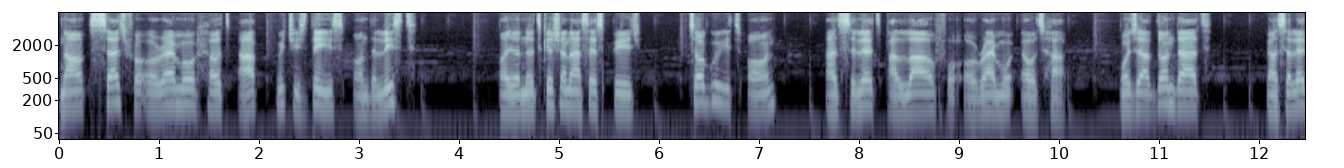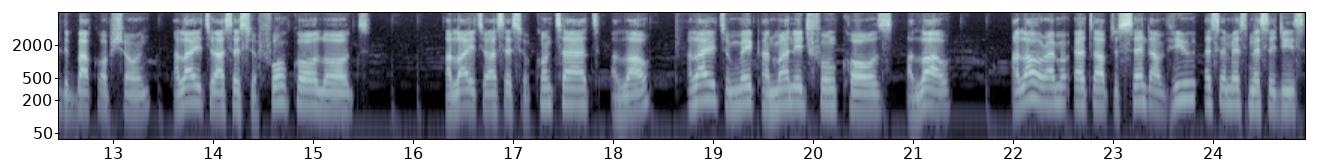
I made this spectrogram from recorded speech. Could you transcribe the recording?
Now search for Oraimo Health app, which is this on the list on your notification access page. Toggle it on and select allow for Oraimo Health app. Once you have done that, you can select the back option, allow you to access your phone call logs, allow you to access your contact, allow, allow you to make and manage phone calls, allow, allow Oraimo Health app to send and view SMS messages,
